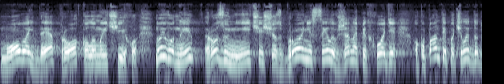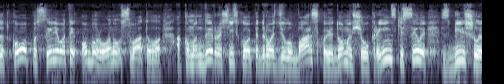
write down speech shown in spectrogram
мова йде про Коломийчиху. Ну і вони, розуміючи, що збройні сили вже на підході, окупанти почали додатково посилювати оборону Сватого. А командир російського підрозділу Барс повідомив, що українські сили збільшили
